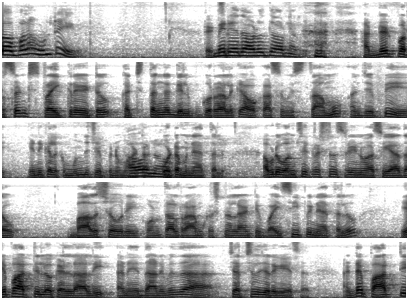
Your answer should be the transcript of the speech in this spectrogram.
లోపల ఉంటాయి ఇవి. మీరు ఏదో అడుగుతూ ఉన్నారు. హండ్రెడ్ పర్సెంట్ స్ట్రైక్ రేటు ఖచ్చితంగా గెలుపు గుర్రాలకి అవకాశం ఇస్తాము అని చెప్పి ఎన్నికలకు ముందు చెప్పిన మాట. కూటమి నేతలు. అప్పుడు వంశీకృష్ణ శ్రీనివాస్ యాదవ్ బాలశౌరి కొంతాల రామకృష్ణ లాంటి వైసీపీ నేతలు ఏ పార్టీలోకి వెళ్ళాలి అనే దాని మీద చర్చలు జరిగాయి సార్ అంటే పార్టీ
